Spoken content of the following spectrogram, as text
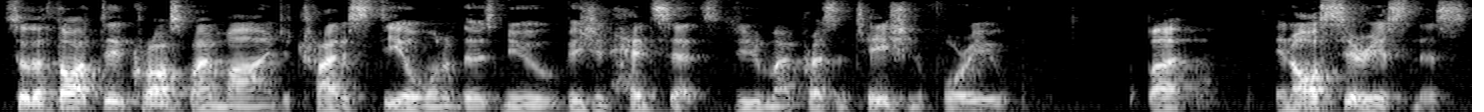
So the thought did cross my mind to try to steal one of those new Vision headsets to do my presentation for you. But in all seriousness,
